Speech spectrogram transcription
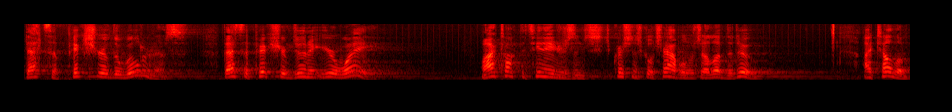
That's a picture of the wilderness. That's a picture of doing it your way. When I talk to teenagers in Christian school chapels, which I love to do, I tell them,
